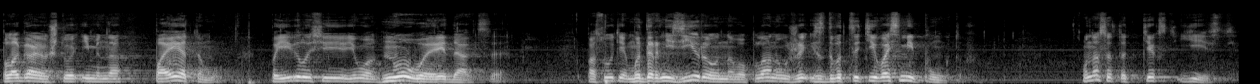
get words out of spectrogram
Полагаю, что именно поэтому появилась и его новая редакция, по сути, модернизированного плана уже из 28 пунктов. У нас этот текст есть.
